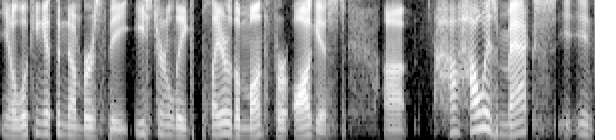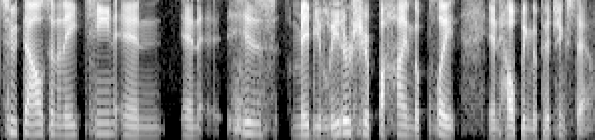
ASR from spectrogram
you know, looking at the numbers, the Eastern League Player of the Month for August. Uh, how, how is Max in 2018 and and his maybe leadership behind the plate in helping the pitching staff?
